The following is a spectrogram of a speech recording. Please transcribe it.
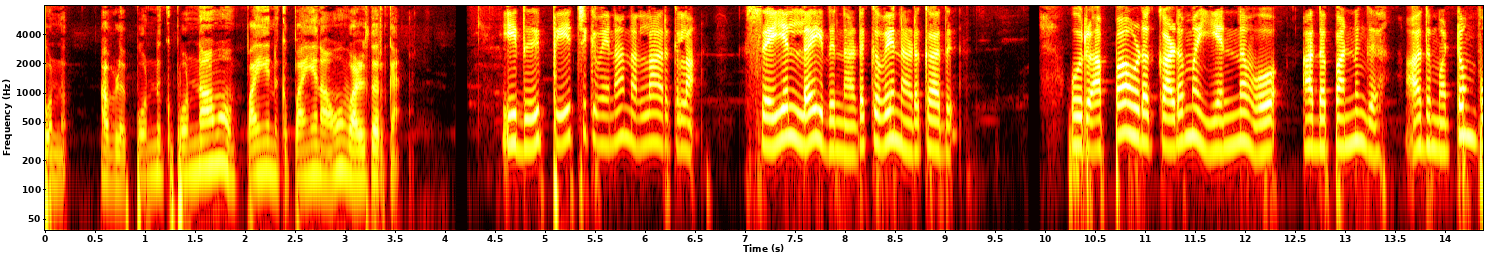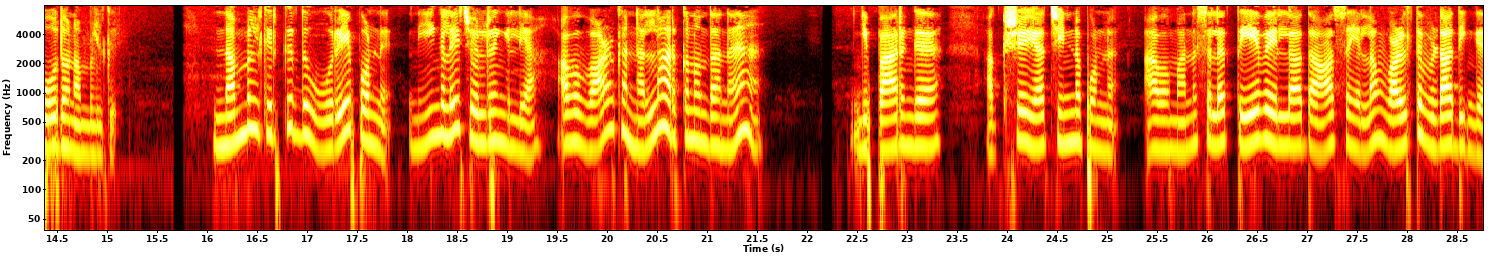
பொண்ணு. அவளை பொண்ணுக்கு பொண்ணாவும் பையனுக்கு பையனாவும் வளர்த்துருக்கேன். இது பேச்சுக்கு வேணால் நல்லா இருக்கலாம். செயலில் இது நடக்கவே நடக்காது. ஒரு அப்பாவோட கடமை என்னவோ அதை பண்ணுங்க. அது மட்டும் போதும் நம்மளுக்கு. நம்மளுக்கு இருக்கிறது ஒரே பொண்ணு. நீங்களே சொல்கிறீங்க இல்லையா? அவள் வாழ்க்கை நல்லா இருக்கணும் தானே? இங்கே பாருங்க. அக்ஷயா சின்ன பொண்ணு. அவள் மனசில் தேவையில்லாத ஆசையெல்லாம் வளர்த்து விடாதீங்க.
